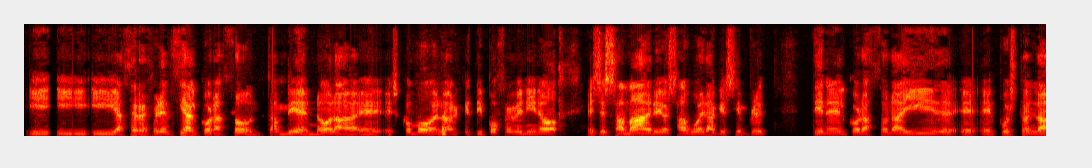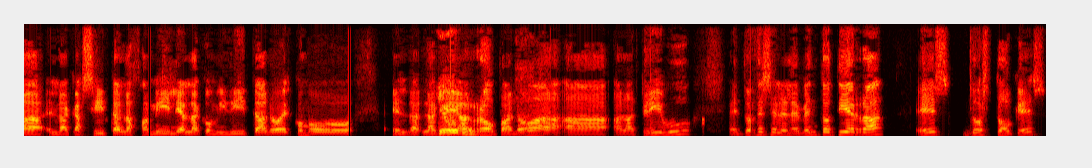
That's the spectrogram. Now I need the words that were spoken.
Y, hace referencia al corazón también, ¿no? es como el arquetipo femenino, es esa madre o esa abuela que siempre tiene el corazón ahí puesto en la, en la, casita, en la familia, en la comidita, ¿no? Es como la, que arropa, ¿no? a la tribu. Entonces el elemento tierra es dos toques,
